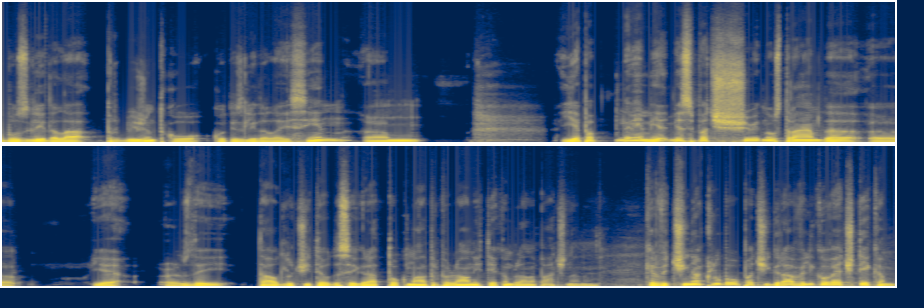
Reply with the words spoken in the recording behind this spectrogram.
bo izgledala približno tako, kot je izgledala jesen. Um, je pa, ne vem, jaz, se pač še vedno ustrajam, da uh, je uh, zdaj ta odločitev, da se igra tako malo pripravljalnih tekem, bila napačna. Ne? Ker večina klubov pač igra veliko več tekem.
